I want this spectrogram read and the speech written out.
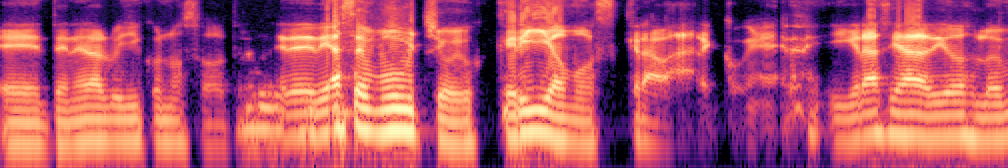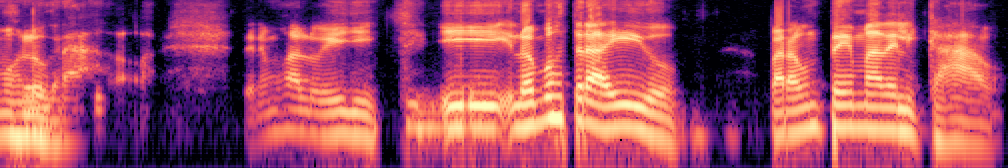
eh, tener a Luigi con nosotros. Desde hace mucho queríamos grabar con él y gracias a Dios lo hemos logrado. Tenemos a Luigi y lo hemos traído para un tema delicado.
